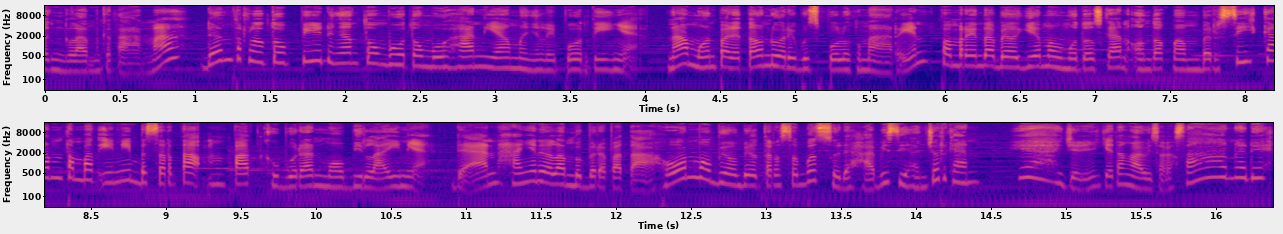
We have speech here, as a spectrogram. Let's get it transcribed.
tenggelam ke tanah, dan tertutupi dengan tumbuh-tumbuhan yang menyeliputinya. Namun pada tahun 2010 kemarin, pemerintah Belgia memutuskan untuk membersihkan tempat ini beserta empat kuburan mobil lainnya. Dan hanya dalam beberapa tahun, mobil-mobil tersebut sudah habis dihancurkan. Ya, jadinya kita nggak bisa ke sana deh.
